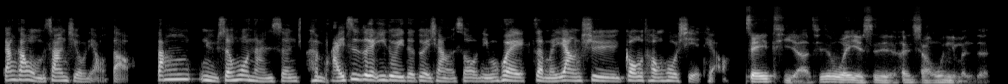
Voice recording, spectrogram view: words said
刚刚我们上一集有聊到，当女生或男生很排斥这个一对一的对象的时候，你们会怎么样去沟通或协调？这一题啊，其实我也是很想问你们的。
